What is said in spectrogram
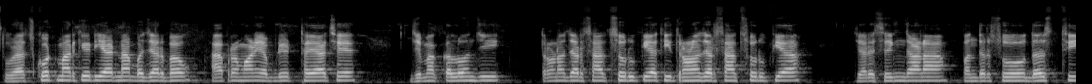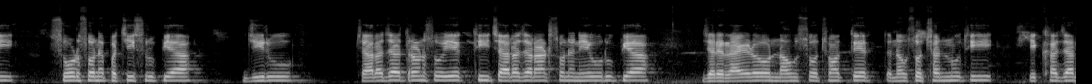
તો રાજકોટ માર્કેટ યાર્ડના બજાર ભાવ આ પ્રમાણે અપડેટ થયા છે, જેમાં કલોંજી ત્રણ હજાર સાતસો રૂપિયાથી ત્રણ હજાર સાતસો રૂપિયા, જ્યારે સિંગદાણા પંદરસો દસથી સોળસો ને પચીસ રૂપિયા, જીરું ચાર હજાર ત્રણસો એકથી ચાર હજાર આઠસો ને નેવું રૂપિયા, જ્યારે રાયડો નવસો છોતેર, નવસો છન્નુંથી એક હજાર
